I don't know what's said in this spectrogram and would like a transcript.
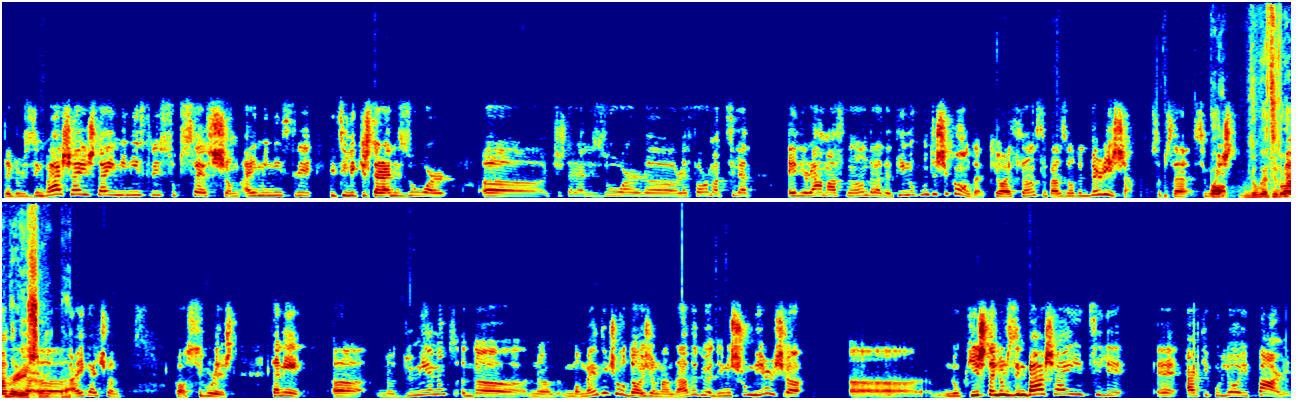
Dhe Lulzim Basha ishte ai ministri i suksesshëm, ai ministri i cili kishte realizuar uh, kishte realizuar uh, reforma të cilat Edi Rama as në ëndrrat e tij nuk mund t'i shikonte. Kjo e thënë sipas mhm. zotit Berisha, sepse po, sigurisht po, duke cituar Berisha. Ai ka qenë po sigurisht. Tani ë uh, në 2009 në në momentin që u dogjën mandatet, ju e dini shumë mirë që ë uh, nuk ishte Lulzim Basha ai i cili e artikuloi i pari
